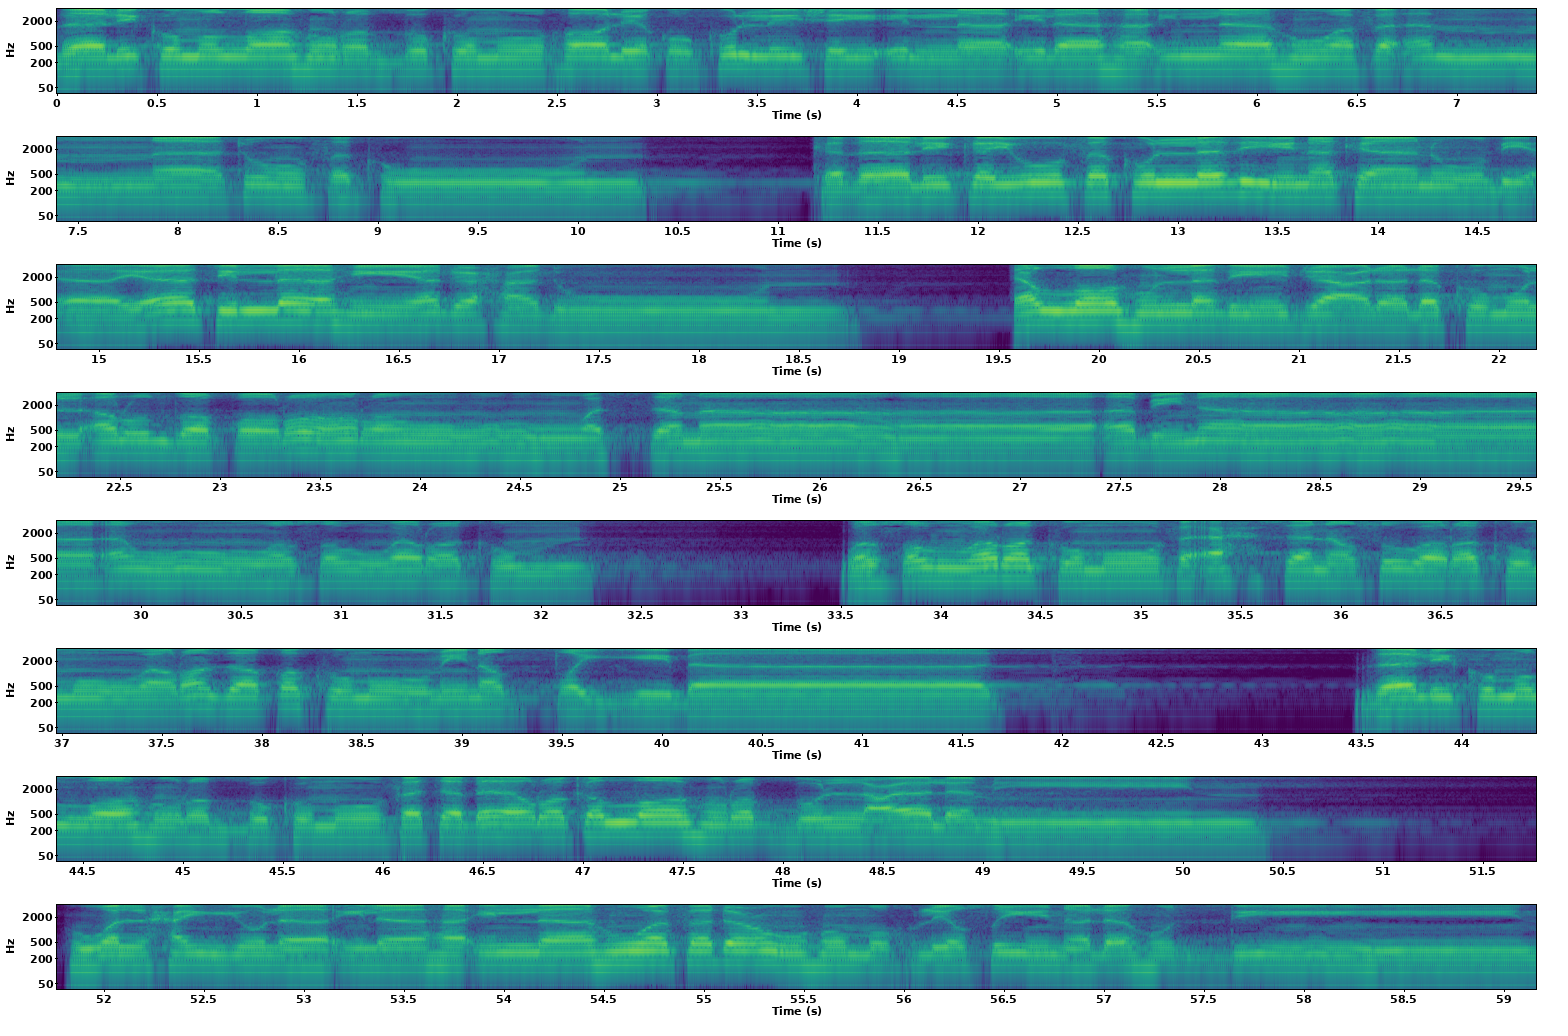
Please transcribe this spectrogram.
ذَلِكُمُ اللَّهُ رَبُّكُمْ خَالِقُ كُلِّ شَيْءٍ لَّا إِلَٰهَ إِلَّا هُوَ فَأَنَّىٰ تُؤْفَكُونَ كَذَلِكَ يُؤْفَكُ الَّذِينَ كَانُوا بِآيَاتِ اللَّهِ يَجْحَدُونَ. اللَّهُ الَّذِي جَعَلَ لَكُمُ الْأَرْضَ قَرَارًا وَالسَّمَاءَ بِنَاءً وَصَوَّرَكُمْ وَصَوَّرَكُمْ فَأَحْسَنَ صُوَرَكُمْ وَرَزَقَكُم مِّنَ الطَّيِّبَاتِ. ذَلِكُمُ اللَّهُ رَبُّكُمْ فَتَبَارَكَ اللَّهُ رَبُّ الْعَالَمِينَ. هُوَ الْحَيُّ لَا إِلَٰهَ إِلَّا هُوَ فَادْعُوهُ مُخْلِصِينَ لَهُ الدِّينَ.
